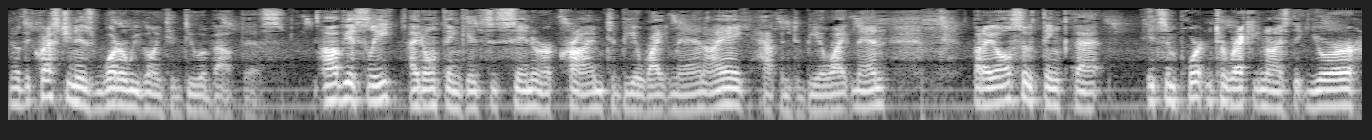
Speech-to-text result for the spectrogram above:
you know, the question is, what are we going to do about this? Obviously, I don't think it's a sin or a crime to be a white man. I happen to be a white man. But I also think that it's important to recognize that your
